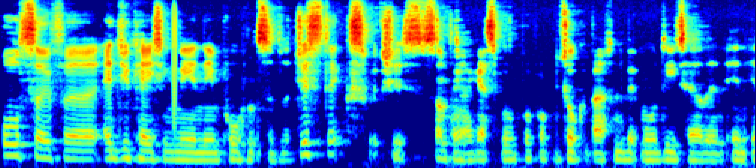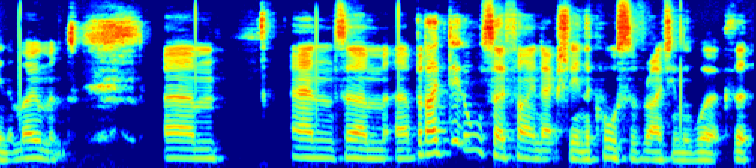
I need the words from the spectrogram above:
also for educating me in the importance of logistics, which is something I guess we'll, we'll probably talk about in a bit more detail in, in, in a moment. Um, And um, uh, but I did also find actually in the course of writing the work that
